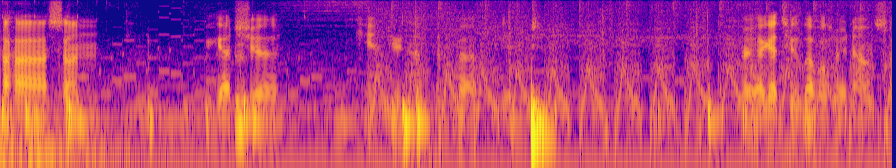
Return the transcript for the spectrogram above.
Haha, son. We got you. Can't do nothing about it. Alright, I got two levels right now, so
